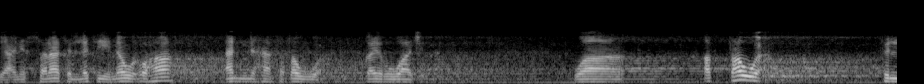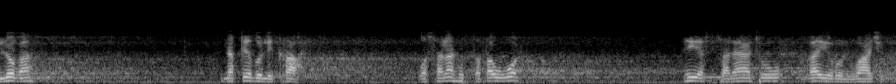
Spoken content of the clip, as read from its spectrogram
يعني الصلاة التي نوعها أنها تطوع غير واجب. والطوع في اللغة نقيض الإكراه. وصلاة التطوع هي الصلاة غير الواجبة.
